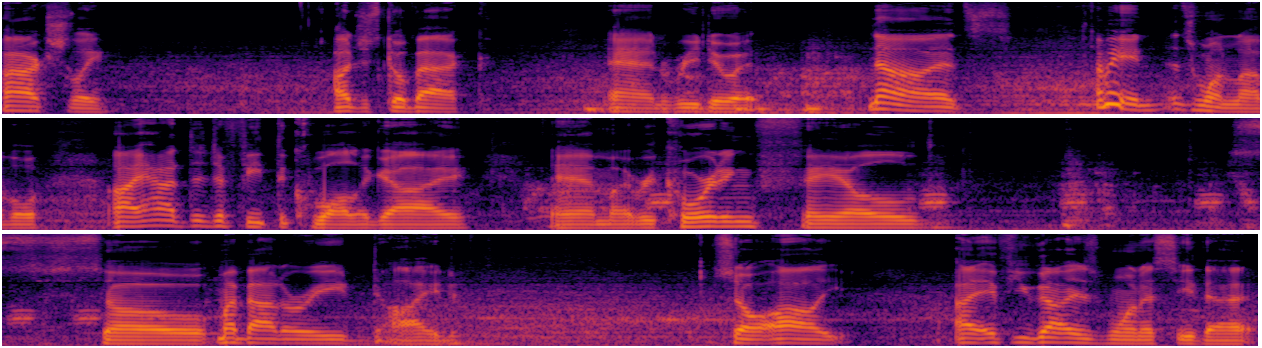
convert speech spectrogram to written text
Actually, I'll just go back and redo it. No, it's I mean, it's one level. I had to defeat the koala guy, and my recording failed. So, my battery died. So, I'll, I, if you guys want to see that,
